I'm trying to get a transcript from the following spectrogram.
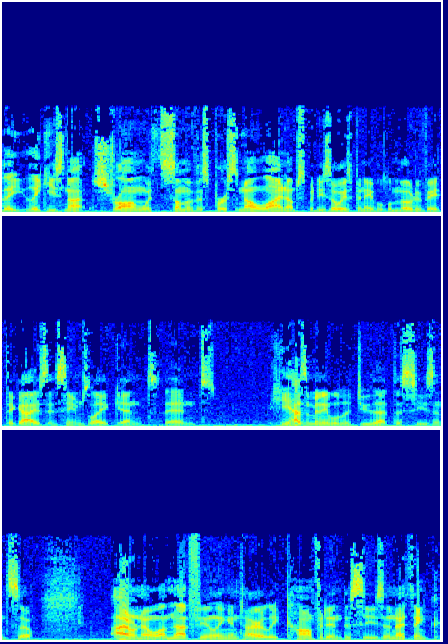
like, like he's not strong with some of his personnel lineups, but he's always been able to motivate the guys. It seems like, and and he hasn't been able to do that this season. So I don't know. I'm not feeling entirely confident this season. I think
